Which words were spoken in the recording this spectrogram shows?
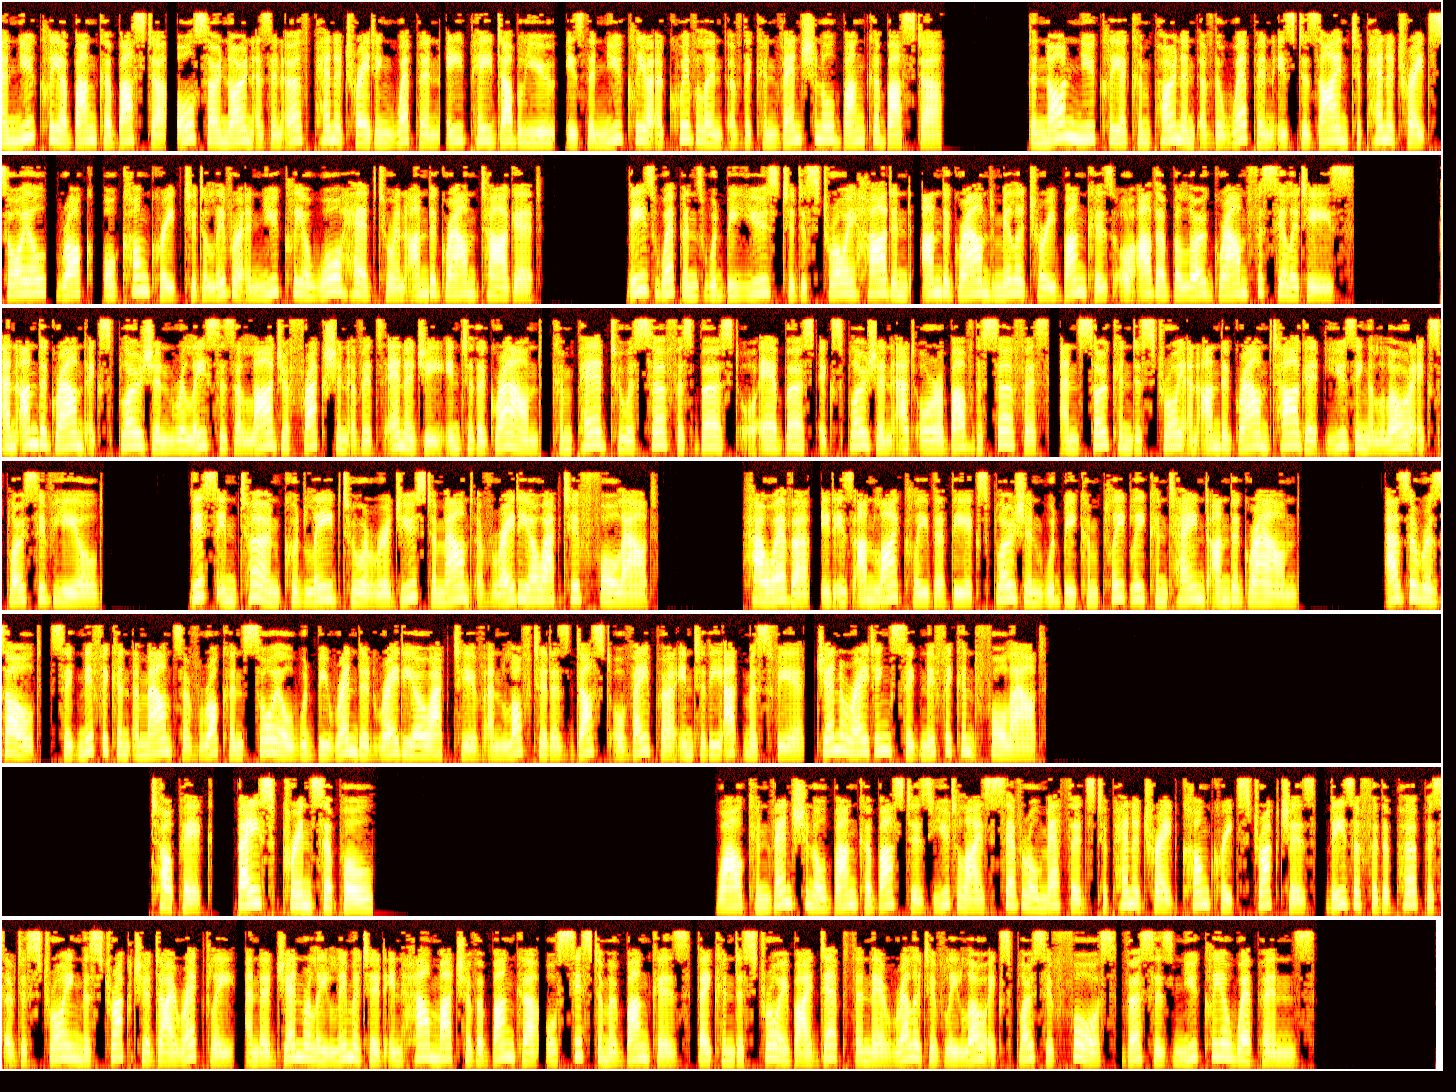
A nuclear bunker buster, also known as an earth-penetrating weapon (EPW), is the nuclear equivalent of the conventional bunker buster. The non-nuclear component of the weapon is designed to penetrate soil, rock, or concrete to deliver a nuclear warhead to an underground target. These weapons would be used to destroy hardened, underground military bunkers or other below-ground facilities. An underground explosion releases a larger fraction of its energy into the ground, compared to a surface burst or air burst explosion at or above the surface, and so can destroy an underground target using a lower explosive yield. This in turn could lead to a reduced amount of radioactive fallout. However, it is unlikely that the explosion would be completely contained underground. As a result, significant amounts of rock and soil would be rendered radioactive and lofted as dust or vapor into the atmosphere, generating significant fallout. Base principle While conventional bunker busters utilize several methods to penetrate concrete structures, these are for the purpose of destroying the structure directly, and are generally limited in how much of a bunker or system of bunkers they can destroy by depth and their relatively low explosive force versus nuclear weapons.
